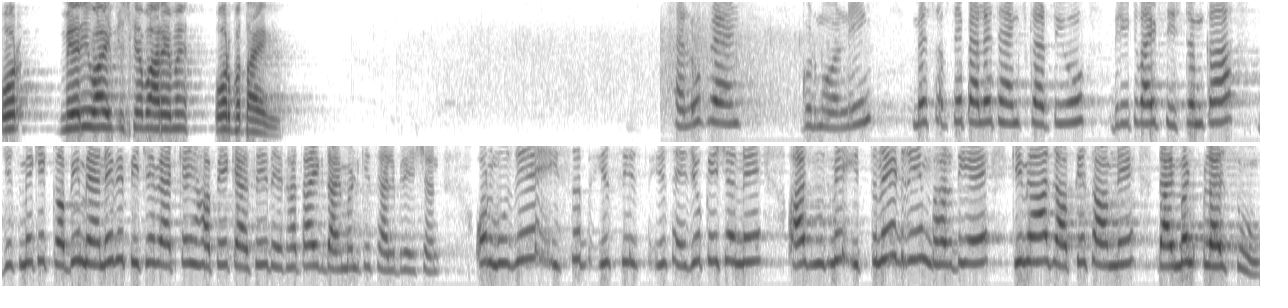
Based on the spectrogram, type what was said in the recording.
और मेरी वाइफ इसके बारे में और बताएगी। हेलो फ्रेंड्स गुड मॉर्निंग मैं सबसे पहले थैंक्स करती हूँ ब्रिट वाइट सिस्टम का जिसमें कि कभी मैंने भी पीछे बैठ के यहाँ पे कैसे ही देखा था एक डायमंड की सेलिब्रेशन और मुझे इस इस इस, इस एजुकेशन ने आज मुझमें इतने ड्रीम भर दिए कि मैं आज आपके सामने डायमंड प्लस हूँ।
